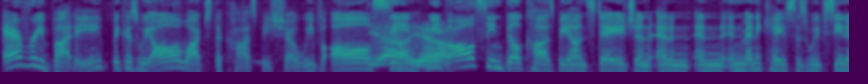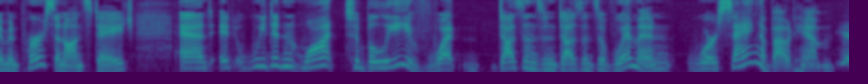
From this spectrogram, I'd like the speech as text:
everybody, because we all watch the Cosby Show, we've all Yeah, seen yeah. we've all seen Bill Cosby on stage, and and and in many cases we've seen him in person on stage, and it we didn't want to believe what dozens and dozens of women were saying about him. Yeah,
